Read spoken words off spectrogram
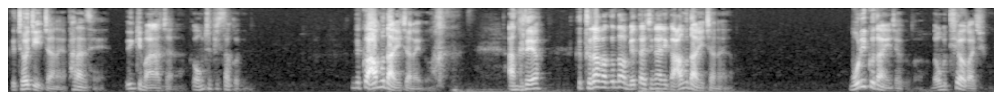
그 저지 있잖아요. 파란색. 인기 많았잖아. 그거 엄청 비쌌거든요. 근데 그거 아무도 안 입잖아요, 이거. 안 그래요? 그 드라마 끝나고 몇 달 지나니까 아무도 안 입잖아요. 못 입고 다니죠, 그거. 너무 튀어가지고.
